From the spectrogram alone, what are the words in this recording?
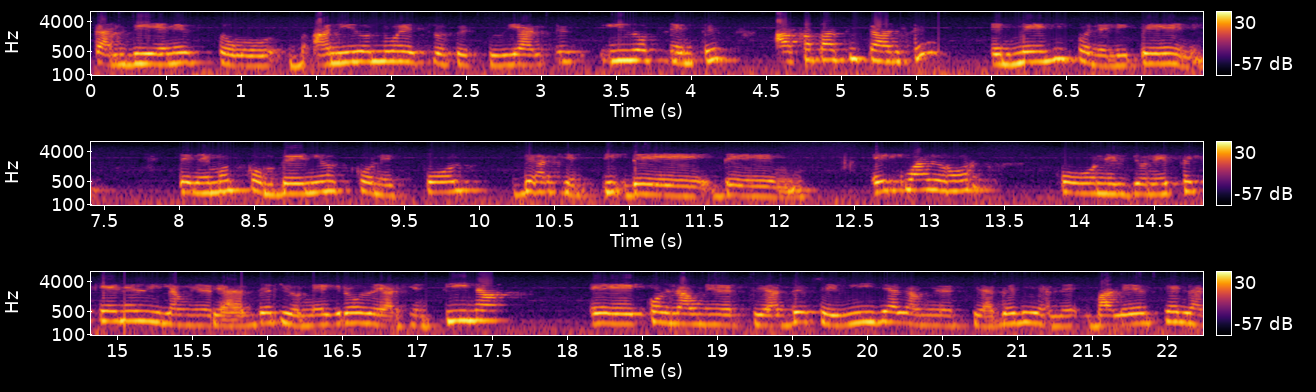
también esto, han ido nuestros estudiantes y docentes a capacitarse en México en el IPN. Tenemos convenios con Sport de, de, Ecuador, con el John F. Kennedy, la Universidad de Río Negro de Argentina, eh, con la Universidad de Sevilla, la Universidad de Valencia la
